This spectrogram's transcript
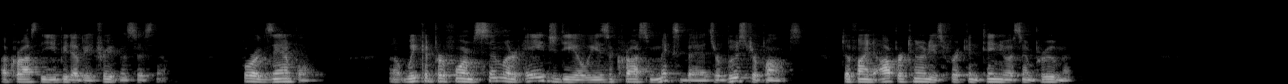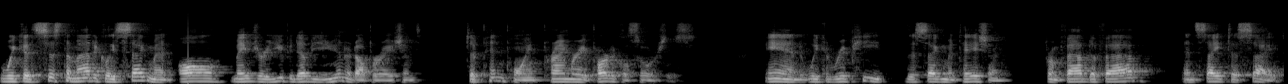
across the UPW treatment system. For example, uh, we could perform similar age DOEs across mix beds or booster pumps to find opportunities for continuous improvement. We could systematically segment all major UPW unit operations to pinpoint primary particle sources. And we could repeat this segmentation from fab to fab and site to site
